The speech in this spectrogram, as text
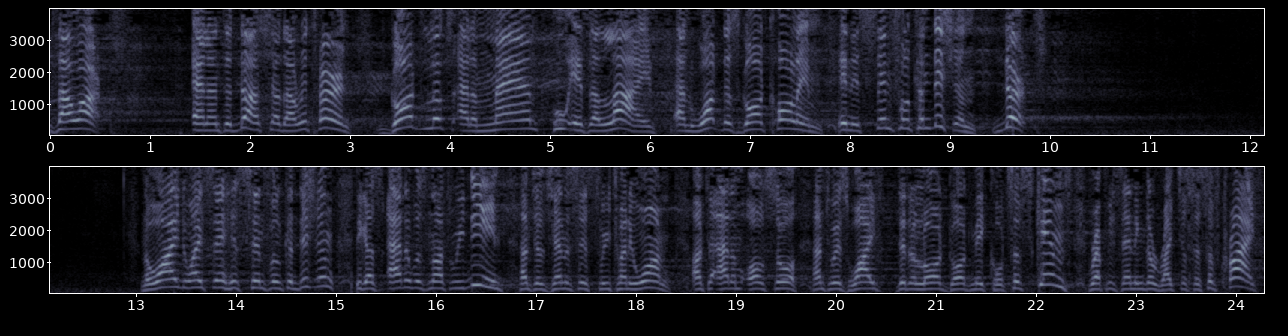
thou art and unto dust shall thou return. God looks at a man who is alive, and what does God call him in his sinful condition? Dirt. Now why do I say his sinful condition? Because Adam was not redeemed until Genesis 3:21. Unto Adam also and to his wife did the Lord God make coats of skins representing the righteousness of Christ.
